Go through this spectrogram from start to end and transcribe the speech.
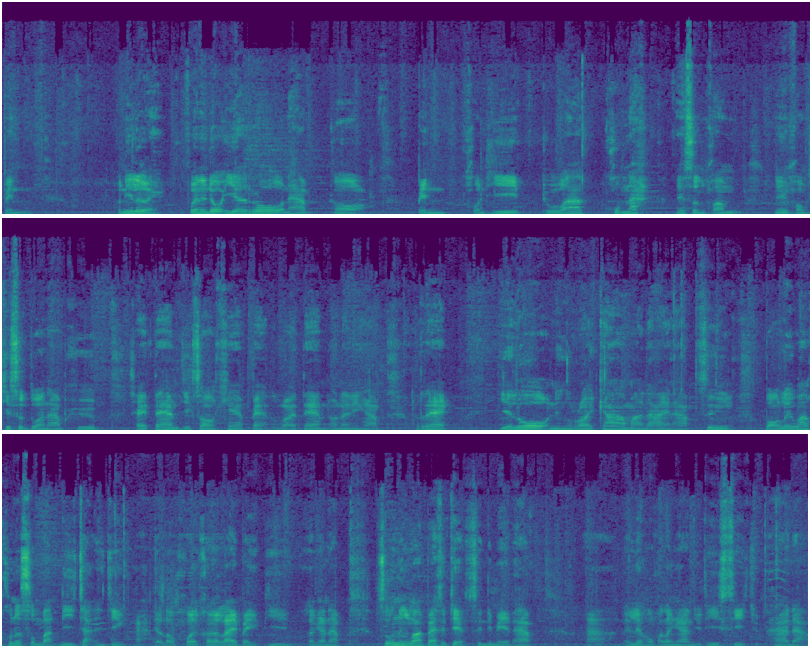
เป็นคนนี้เลยเฟอร์นันโดเอียโรนะครับ ก็เป็นคนที่ถือว่าคุ้มนะ ในส่วนความในความคิดส่วนตัวนะครับ คือใช้แต้มจิ๊กซอแค่ 800 แต้มเท่านั้นเองครับ แรก เยลโล่109 มาได้นะครับ ซึ่งบอกเลยว่าคุณสมบัติดีจัดจริงๆอะเดี๋ยวเราค่อยๆไล่ไปอีกทีแล้วกันนะครับ สูง 187เซนติเมตรครับอ่าในเรื่องของพลังงานอยู่ที่ 4.5 ดาว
